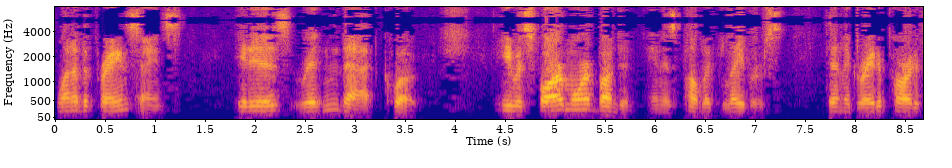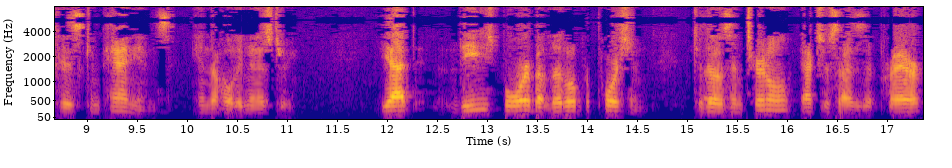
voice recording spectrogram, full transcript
one of the praying saints, it is written that, quote, he was far more abundant in his public labors than the greater part of his companions in the holy ministry. Yet these bore but little proportion to those internal exercises of prayer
